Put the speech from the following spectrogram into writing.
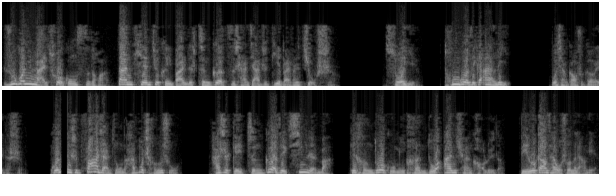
如果你买错公司的话，当天就可以把你的整个资产价值跌百分之九十。所以，通过这个案例，我想告诉各位的是，国内是发展中的，还不成熟，还是给整个这新人吧，给很多股民很多安全考虑的。比如刚才我说那两点，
